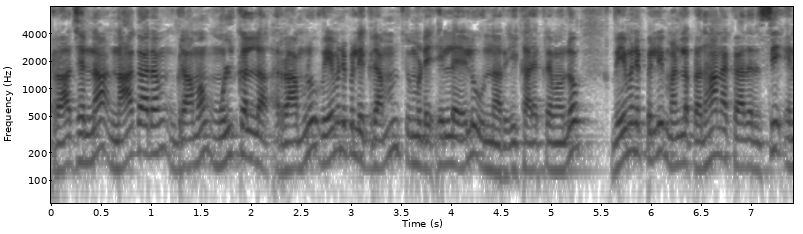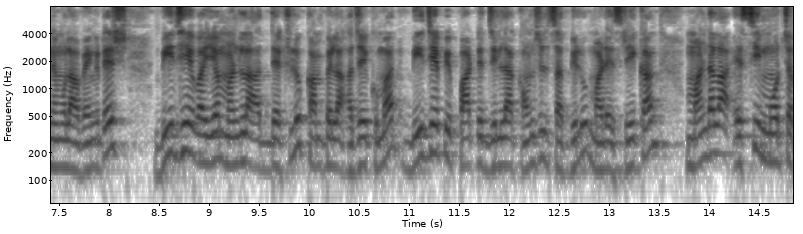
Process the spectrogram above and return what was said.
రాజన్న నాగారం గ్రామం ముల్కల్ల రాములు వేమనిపల్లి గ్రామం తుమ్మిడి ఎల్లయ్యలు ఉన్నారు. ఈ కార్యక్రమంలో వేమనిపల్లి మండల ప్రధాన కార్యదర్శి ఎనుముల వెంకటేష్ బీజేవైఎం మండల అధ్యక్షులు కంపెల అజయ్ కుమార్ బీజేపీ పార్టీ జిల్లా కౌన్సిల్ సభ్యులు మడే శ్రీకాంత్ మండల ఎస్సీ మోర్చా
